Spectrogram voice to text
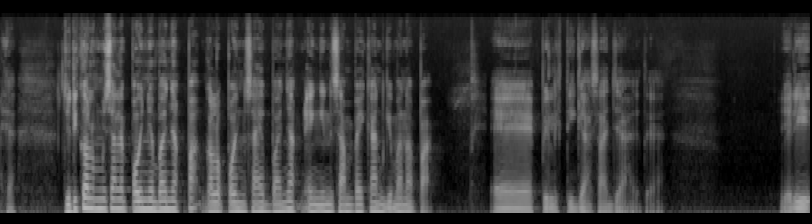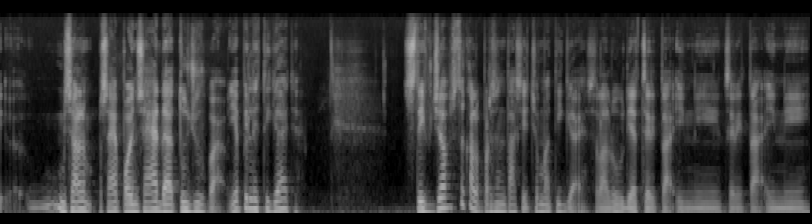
ya jadi kalau misalnya poinnya banyak Pak, kalau poin saya banyak yang ingin disampaikan gimana Pak? Eh pilih tiga saja gitu ya. Jadi misalnya saya poin saya ada tujuh Pak, ya pilih tiga aja. Steve Jobs tuh kalau presentasi cuma tiga ya, selalu dia cerita ini, cerita ini,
